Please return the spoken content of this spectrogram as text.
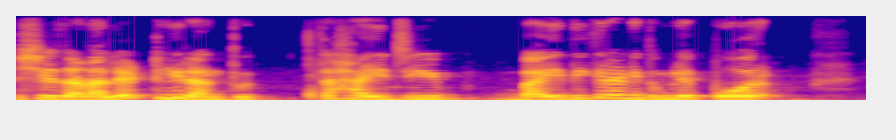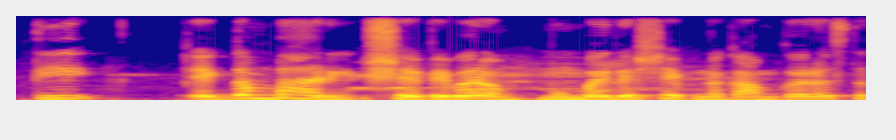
शेजाडाले ठीर आणतो तर हायजी बाई दिकराणी तुमले पोर ती एकदम भारी शेप आहे बरं. मुंबईला शेपनं काम करस तर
